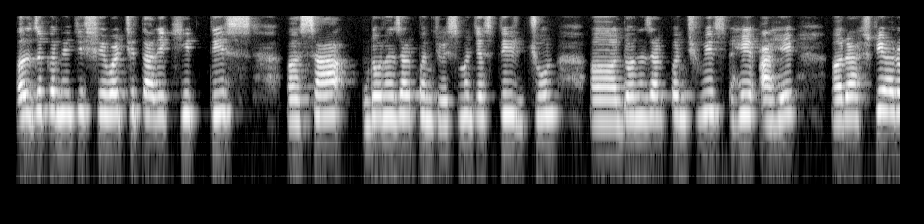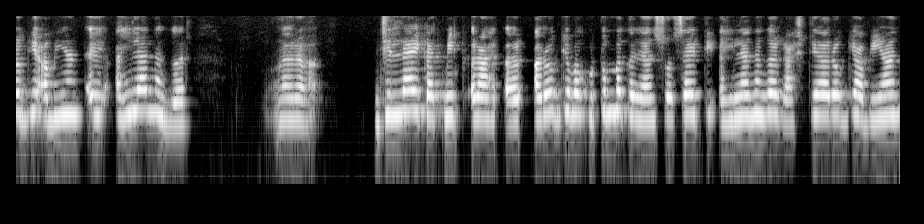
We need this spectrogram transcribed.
अर्ज करण्याची शेवटची तारीख ही तीस सहा दोन हजार पंचवीस म्हणजेच तीस जून दोन हजार पंचवीस हे आहे राष्ट्रीय आरोग्य अभियान अहिलानगर अहिल्यानगर जिल्हा एकात्मिक रा- आरोग्य व कुटुंब कल्याण सोसायटी अहिल्यानगर राष्ट्रीय आरोग्य अभियान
